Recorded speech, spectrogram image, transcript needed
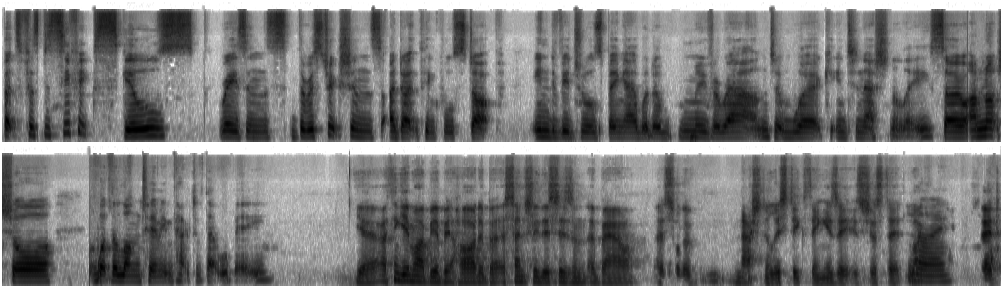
But for specific skills reasons, the restrictions I don't think will stop individuals being able to move around and work internationally. So I'm not sure what the long term impact of that will be. Yeah, I think it might be a bit harder, but essentially, this isn't about a sort of nationalistic thing, is it? It's just that, like no. you said,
